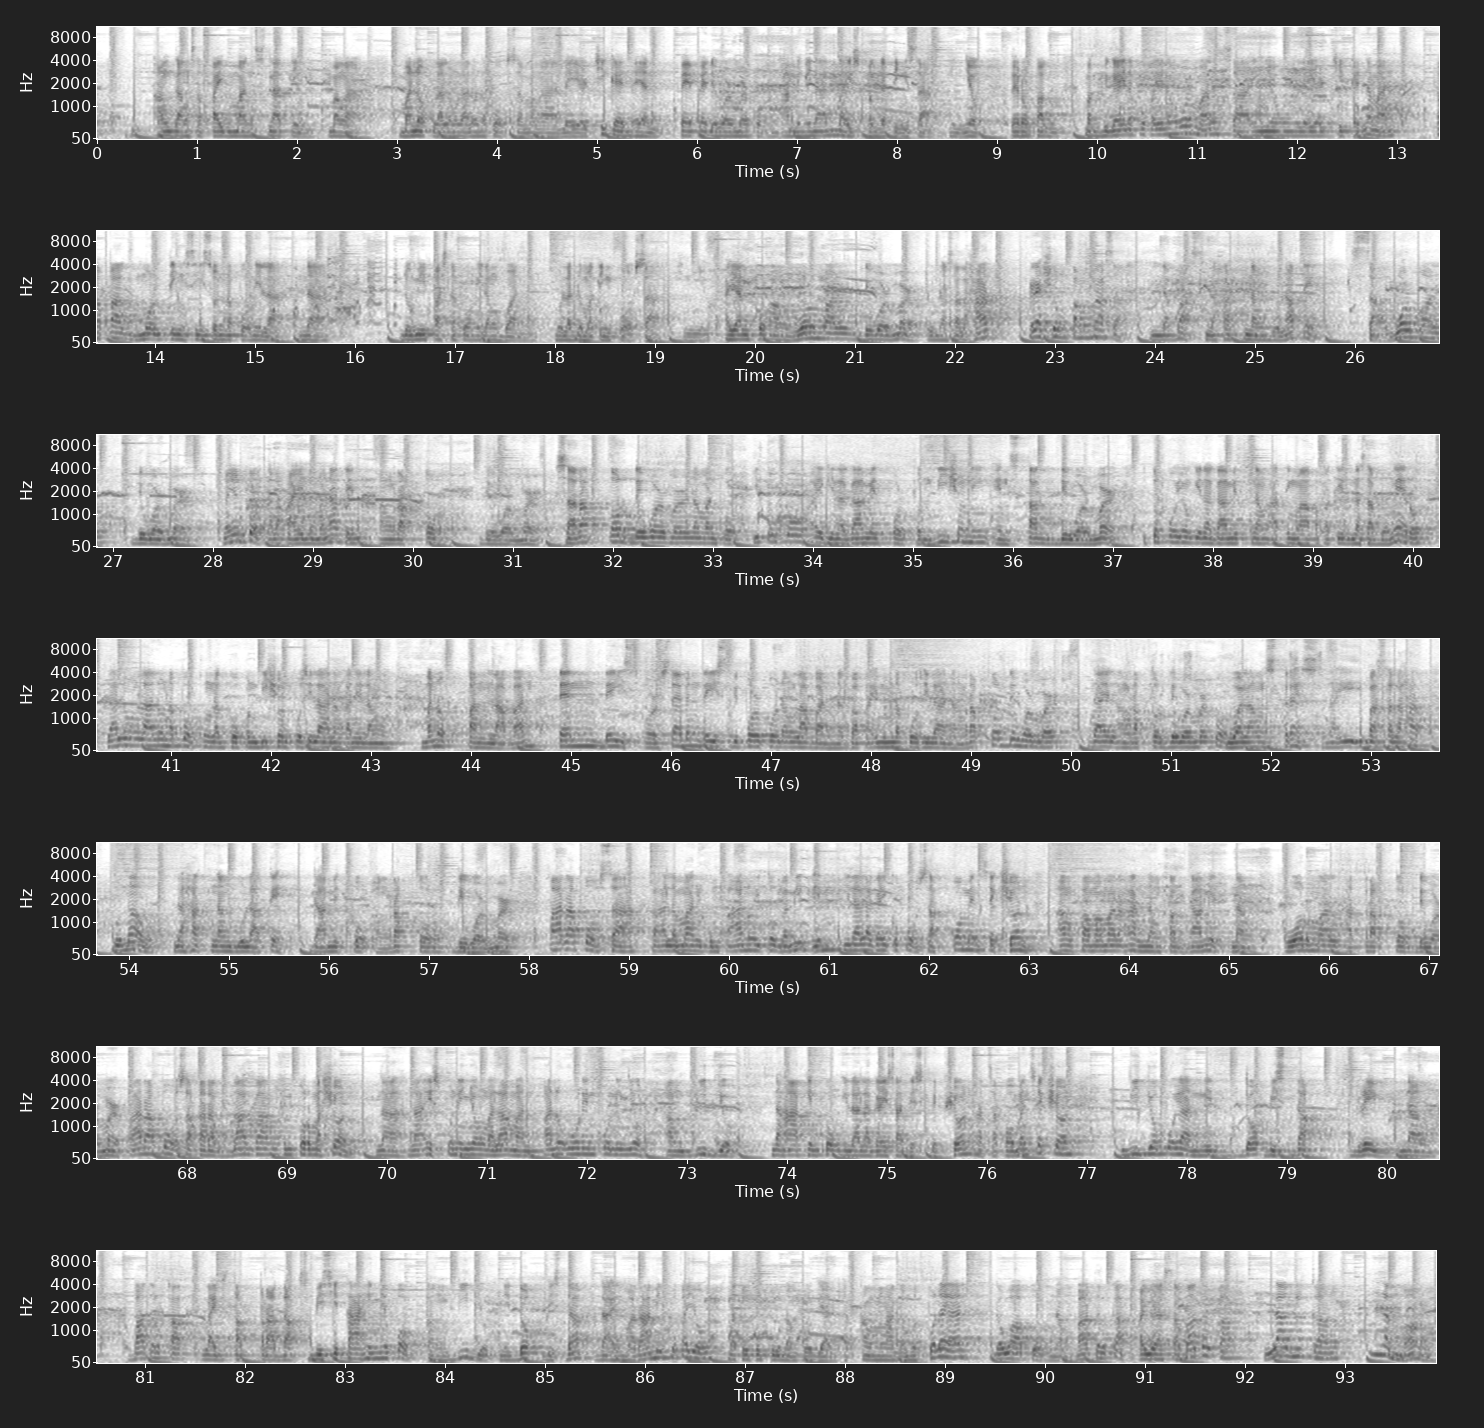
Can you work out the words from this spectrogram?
Hanggang sa 5 months nating mga manok lalong lalo na po sa mga layered chicken. Ayan pepe dewormer po ang aming ina-advise pagdating sa inyo. Pero pag magbigay na po kayo ng wormal sa inyong layered chicken naman kapag molting season na po nila na lumipas na po ang ilang buwan mula dumating po sa inyo. Ayan po ang Wormal Dewormer. Una sa lahat, presyong pangmasa, labas lahat ng bulate sa Wormal Dewormer. Ngayon po, talakayin naman natin ang Raptor Dewormer. Sa Raptor Dewormer naman po, ito po ay ginagamit for conditioning and stag dewormer. Ito po yung ginagamit ng ating mga kapatid na sabongero, lalong-lalo na po kung nagko-condition po sila ng kanilang manok panlaban. 10 days or 7 days before po ng laban, nagpapainom na po sila ng Raptor Dewormer dahil ang Raptor Dewormer po walang stress, naiiba sa lahat. Tunaw, lahat ng bulate gamit po ang Raptor Dewormer. Para po sa kaalaman kung paano ito gamitin, ilalagay ko po sa comment section ang pamamaraan ng paggamit ng Wormal at Raptor Dewormer. Para po sa karagdagang impormasyon na nais po ninyong malaman, panuorin po ninyo ang video na akin pong ilalagay sa description at sa comment section. Video po yan ni Doc Bisdak Grave ng Battle Livestock Products. Bisitahin nyo po ang video ni Doc Bisdak dahil marami po kayong matututunan po dyan. At ang mga gamot po na yan, gawa po ng Battle. Kaya sa Battle lagi kang lamang.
